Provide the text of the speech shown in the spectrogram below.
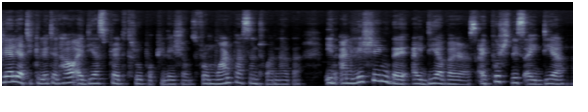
clearly articulated how ideas spread through populations from one person to another. In unleashing the idea virus, I pushed this idea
